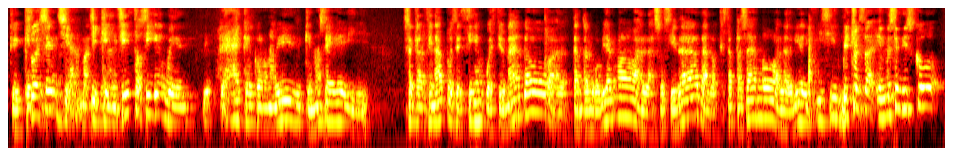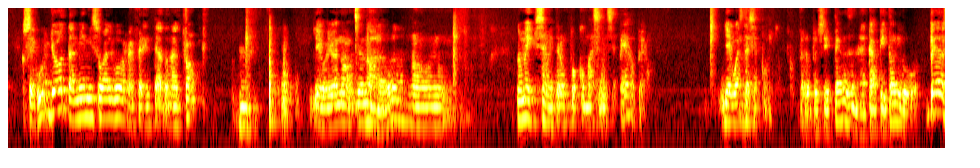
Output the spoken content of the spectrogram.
que, que, Su esencia, más Y que, insisto, siguen, güey, ay, que el coronavirus, que no sé, y... O sea, que al final pues se siguen cuestionando a, tanto al gobierno, a la sociedad, a lo que está pasando, a la vida difícil. De hecho, hasta en ese disco, según yo, también hizo algo referente a Donald Trump. Mm. Digo, yo no, yo no, no, no, no, no me quise meter un poco más en ese pedo, pero llegó hasta ese punto. Pero pues sí, pedos en el Capitolio. Pedos,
